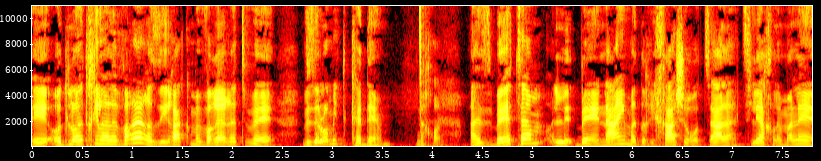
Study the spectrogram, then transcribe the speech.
אה, עוד לא התחילה לברר, אז היא רק מבררת, ו- וזה לא מתקדם. נכון. אז בעצם בעיניי מדריכה שרוצה להצליח למלא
